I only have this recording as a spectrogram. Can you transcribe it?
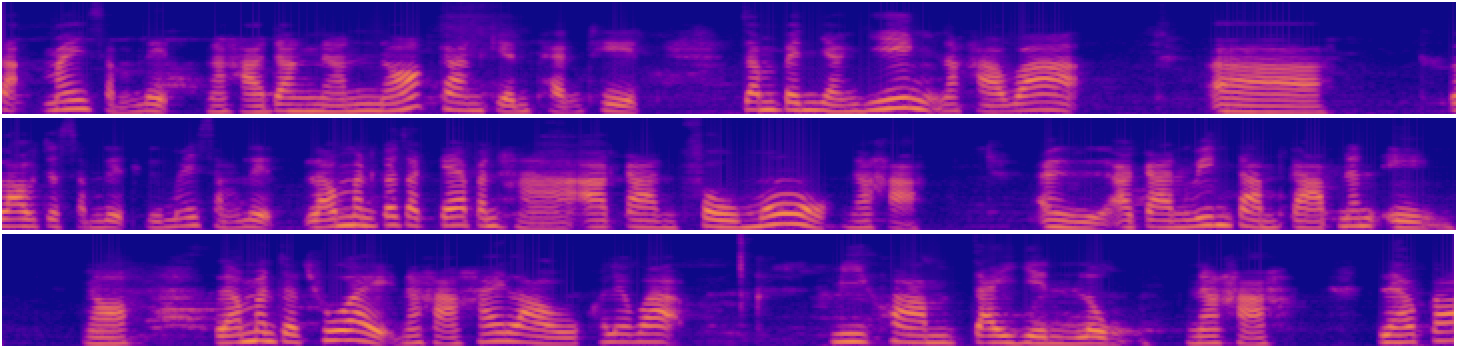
จะไม่สำเร็จนะคะ ดังนั้นเนาะการเขียนแผนเทรดจำเป็นอย่างยิ่งนะคะว่าอ่าเราจะสำเร็จหรือไม่สำเร็จ แล้วมันก็จะแก้ปัญหาอาการโฟโมนะคะเอออาการวิ่งตามกราฟนั่นเองเนาะแล้วมันจะช่วยนะคะให้เราเขาเรียกว่ามีความใจเย็นลงนะคะ แล้วก็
